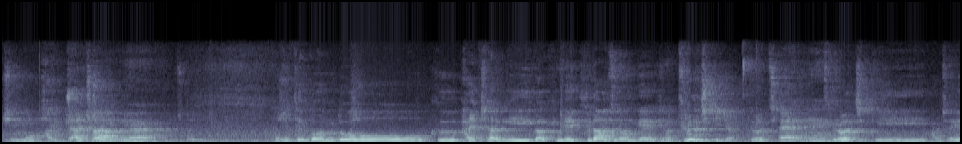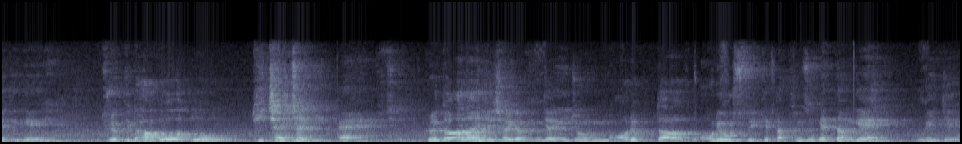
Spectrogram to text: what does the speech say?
지금 뭐 발이 쫙쫙. 예. 사실 태권도 그 발차기가 굉장히 부담스러운 게 들어치기죠. 들어치기. 예, 네. 들어치기 발차기 되게 네. 두렵기도 하고 또 뒤차기. 뒤차기. 예. 그리고 또 하나 이제 저희가 굉장히 좀 어렵다, 어려울 수도 있겠다 분석했던 게 우리 이제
